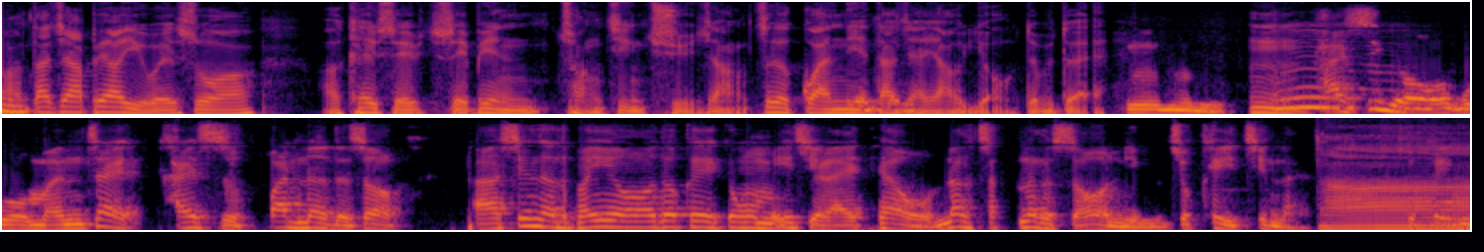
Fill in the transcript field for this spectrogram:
啊，大家不要以为说啊可以随随便闯进去这样，这个观念大家要有，对不对？嗯嗯嗯，还是有我们在开始欢乐的时候。啊，现场的朋友都可以跟我们一起来跳舞，那那个时候你们就可以进来啊，就可以一起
